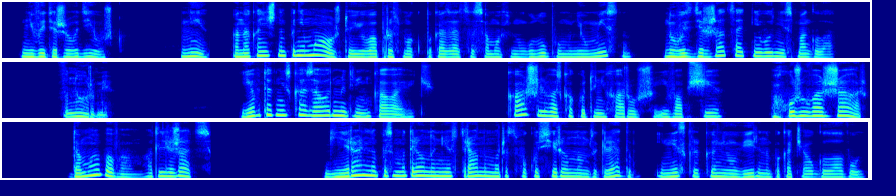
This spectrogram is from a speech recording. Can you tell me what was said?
– не выдержала девушка. Нет, она, конечно, понимала, что ее вопрос мог показаться Самохину глупым и неуместным, но воздержаться от него не смогла. «В норме». «Я бы так не сказала, Дмитрий Николаевич. Кашель у вас какой-то нехороший, и вообще, похоже, у вас жар. Домой бы вам отлежаться. Генерально посмотрел на нее странным и расфокусированным взглядом и несколько неуверенно покачал головой.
